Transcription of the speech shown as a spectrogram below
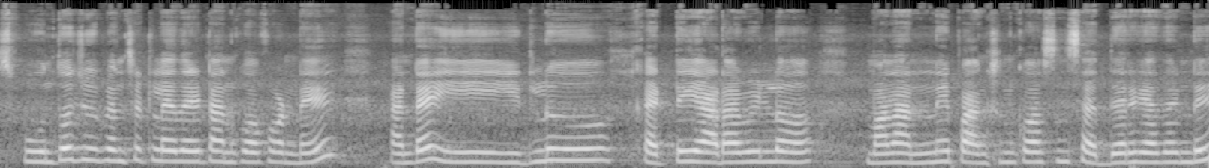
స్పూన్తో చూపించట్లేదు ఏంటి అనుకోకండి. అంటే ఈ ఇడ్లు కట్టి అడవిలో మన అన్ని ఫంక్షన్ కోసం సర్దారు కదండి.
